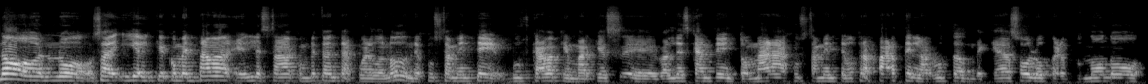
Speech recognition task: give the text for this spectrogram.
No, no, o sea, y el que comentaba, él estaba completamente de acuerdo, ¿no? Donde justamente buscaba que Márquez eh, Valdés Cante tomara justamente otra parte en la ruta donde queda solo, pero pues no, no,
